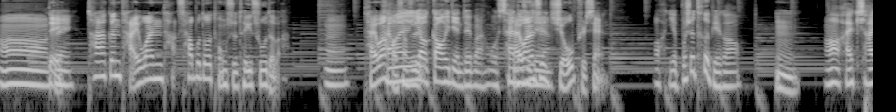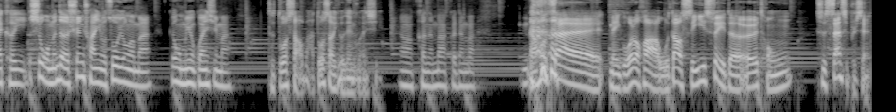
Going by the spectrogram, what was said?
啊，对，它跟台湾它差不多同时推出的吧？嗯，台湾好像是要高一点对吧？我猜台湾是九 percent，哦，也不是特别高。嗯，啊，还还可以，是我们的宣传有作用了吗？跟我们有关系吗？这多少吧，多少有点关系啊，可能吧，可能吧。然后在美国的话，五到十一岁的儿童是三十 percent，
